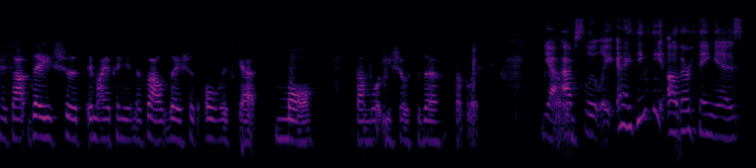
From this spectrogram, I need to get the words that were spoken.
is that they should, in my opinion as well, they should always get more than what you show to the public. Yeah, so. absolutely. And I think the other thing is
